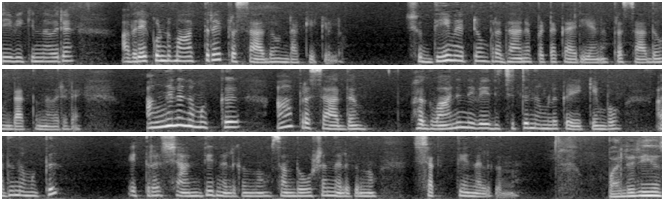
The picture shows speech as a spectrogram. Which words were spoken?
ജീവിക്കുന്നവർ അവരെ കൊണ്ട് മാത്രമേ പ്രസാദം ഉണ്ടാക്കിക്കുള്ളൂ ശുദ്ധിയും ഏറ്റവും പ്രധാനപ്പെട്ട കാര്യമാണ് പ്രസാദം ഉണ്ടാക്കുന്നവരുടെ. അങ്ങനെ നമുക്ക് ആ പ്രസാദം ഭഗവാന് നിവേദിച്ചിട്ട് നമ്മൾ കഴിക്കുമ്പോൾ അത് നമുക്ക് എത്ര ശാന്തി നൽകുന്നു സന്തോഷം നൽകുന്നു ശക്തി നൽകുന്നു. പലരെയും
